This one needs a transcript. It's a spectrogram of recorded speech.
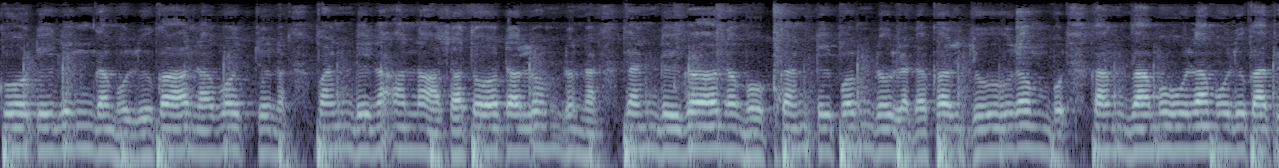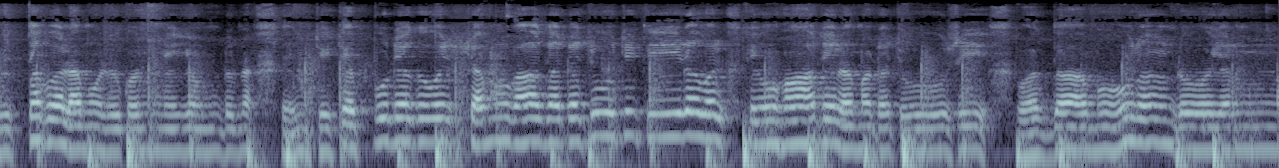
కోటి లింగములు కానవచ్చున. పండిన అనాస తోటలుండున గండిగాను ముక్కంటి పండులట ఖర్జూరంబు కందమూలములు కపిత్త పొలములు కొన్ని ఎంచి చెప్పుడకు వశము కాదట చూచి తీరవల్ సింహాచలమట చూసి వద్దమూలండోయన్న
